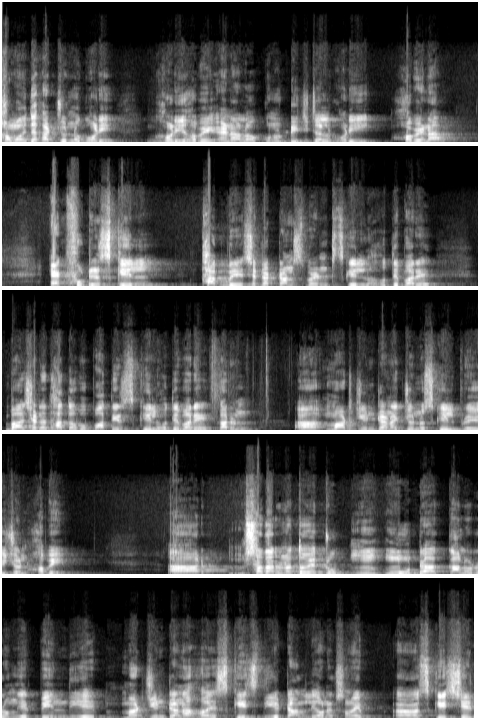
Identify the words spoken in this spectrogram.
সময় দেখার জন্য ঘড়ি ঘড়ি হবে অ্যানালগ কোনো ডিজিটাল ঘড়ি হবে না। এক ফুটের স্কেল থাকবে, সেটা ট্রান্সপারেন্ট স্কেল হতে পারে, বা সেটা ধাতব পাতের স্কেল হতে পারে, কারণ মার্জিন টানার জন্য স্কেল প্রয়োজন হবে। আর সাধারণত একটু মোটা কালো রঙের পেন দিয়ে মার্জিন টানা হয় স্কেচ দিয়ে টানলে অনেক সময় স্কেচের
